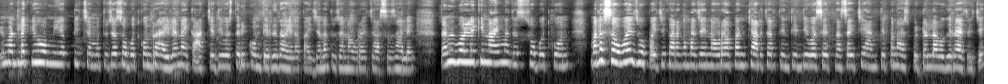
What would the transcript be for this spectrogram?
मी म्हटलं की हो मी एकटीच आहे. मग तुझ्यासोबत कोण राहिलं नाही का? आजचे दिवस तरी कोणतरी राहायला पाहिजे ना तुझ्या नवऱ्याचं असं झालंय. तर मी बोलले की नाही माझ्यासोबत कोण? मला सवय झोपायची कारण का माझे नवरा पण चार चार तीन तीन दिवस येत नसायचे आणि ते पण हॉस्पिटलला वगैरे असायचे.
